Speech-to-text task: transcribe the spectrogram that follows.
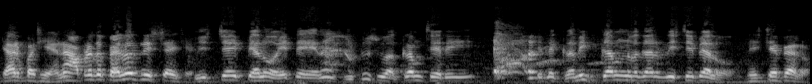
ત્યાર પછી. એને આપણે તો પહેલો જ નિશ્ચય છે. નિશ્ચય પહેલો એટલે એને હેતુ શું? અક્રમ છે એટલે ક્રમિક ક્રમ વગર નિશ્ચય પહેલો. નિશ્ચય પહેલો.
